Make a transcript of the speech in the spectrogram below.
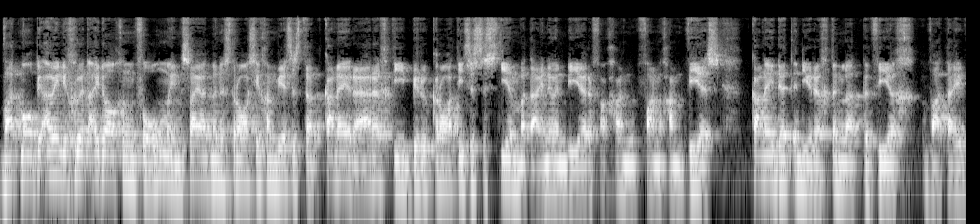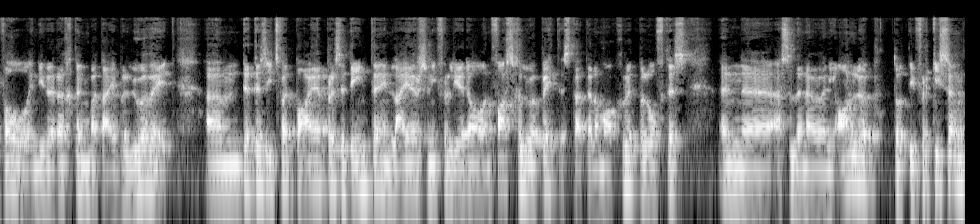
wat maar op die ou en die groot uitdaging vir hom en sy administrasie gaan wees is dat kan hy regtig die bureaukratiese stelsel wat hy nou in beheer van gaan van gaan wees kan hy dit in die rigting laat beweeg wat hy wil en die rigting wat hy beloof het. Ehm um, dit is iets wat baie presidente en leiers in die verlede al in vasgeloop het is dat hulle maak groot beloftes in uh, as hulle nou in die aanloop tot die verkiesing,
